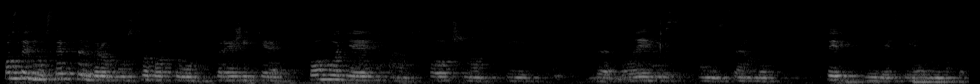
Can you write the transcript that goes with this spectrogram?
Poslednú septembrovú sobotu prežite v pohode a v spoločnosti The Ladies Ensemble. Művészi élményeket kívánok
